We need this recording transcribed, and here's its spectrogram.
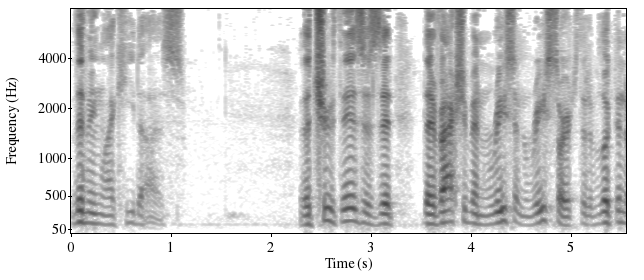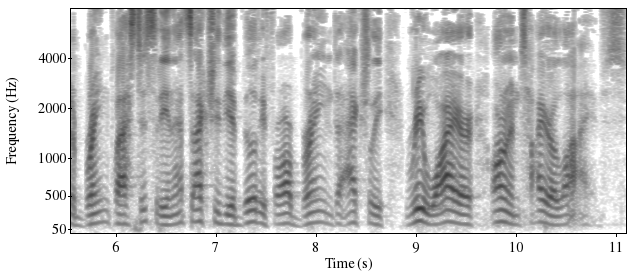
living like He does. The truth is, is that there have actually been recent research that have looked into brain plasticity, and that's actually the ability for our brain to actually rewire our entire lives.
